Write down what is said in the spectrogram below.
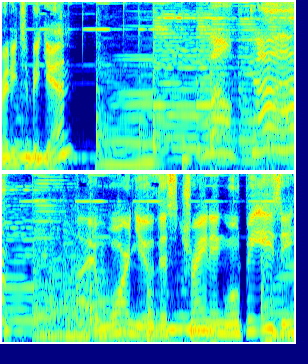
Ready to begin? Well, duh. I warn you, this training won't be easy.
